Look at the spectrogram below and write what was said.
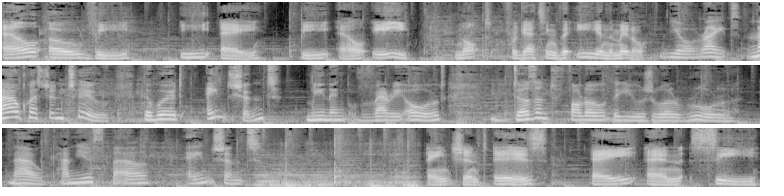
L O V E A B L E. Not forgetting the E in the middle. You're right. Now, question two. The word ancient, meaning very old, doesn't follow the usual rule. Now, can you spell ancient? Ancient is A N C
